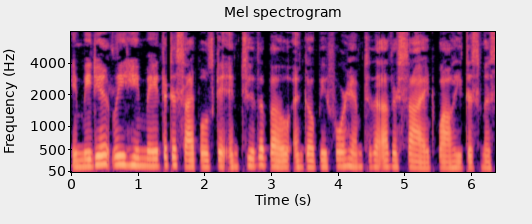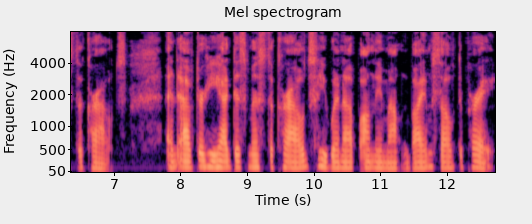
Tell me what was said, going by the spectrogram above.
Immediately he made the disciples get into the boat and go before him to the other side while he dismissed the crowds. And after he had dismissed the crowds, he went up on the mountain by himself to pray.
